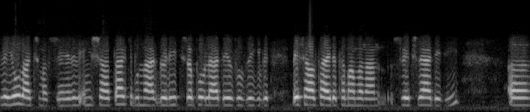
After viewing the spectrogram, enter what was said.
ve yol açma süreleri ve inşaatlar ki bunlar böyle hiç raporlarda yazıldığı gibi 5-6 ayda tamamlanan süreçler de değil. E,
